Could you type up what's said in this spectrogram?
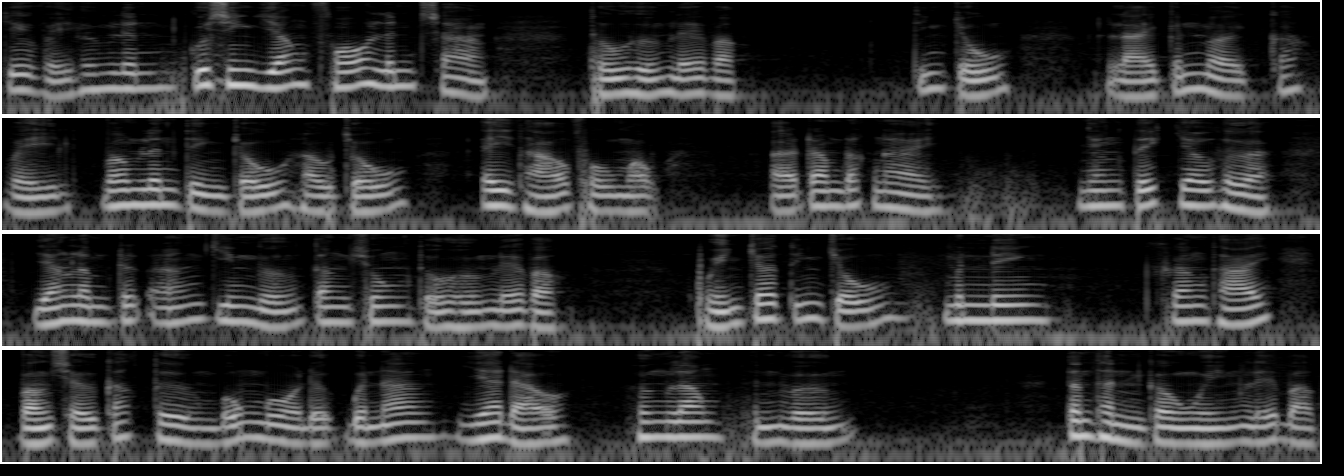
chư vị hương linh cuối xin giáng phó linh sàng, thụ hưởng lễ vật. Tiến chủ, lại kính mời các vị vong linh tiền chủ hậu chủ, y thảo phụ mộc ở trong đất này. Nhân tiết giao thừa, giáng lâm trước án chiêm ngưỡng tân xuân thụ hưởng lễ vật. Nguyện cho tiến chủ, minh niên, khang thái, vận sự các tường bốn mùa được bình an, gia đạo, hưng long, thịnh vượng. Tâm thành cầu nguyện lễ bậc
